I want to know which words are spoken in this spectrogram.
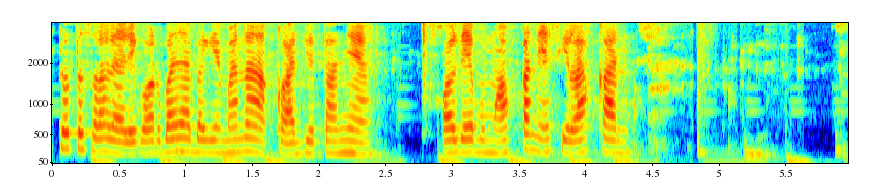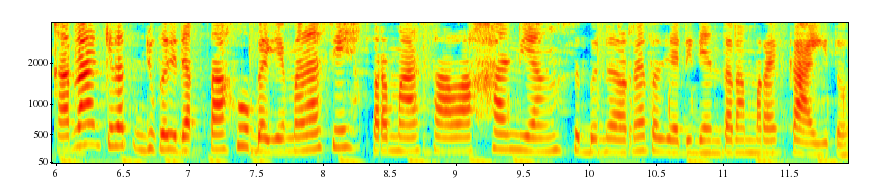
Itu terserah dari korbannya bagaimana kelanjutannya. Kalau dia memaafkan ya silahkan. Karena kita juga tidak tahu bagaimana sih permasalahan yang sebenarnya terjadi di antara mereka gitu.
